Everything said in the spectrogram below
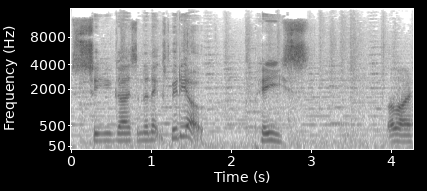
See you guys in the next video. Peace. Bye bye.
